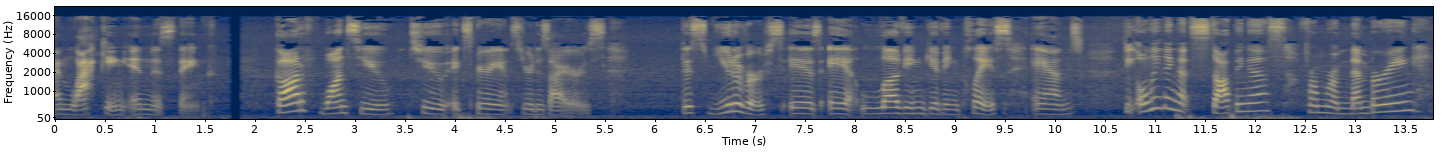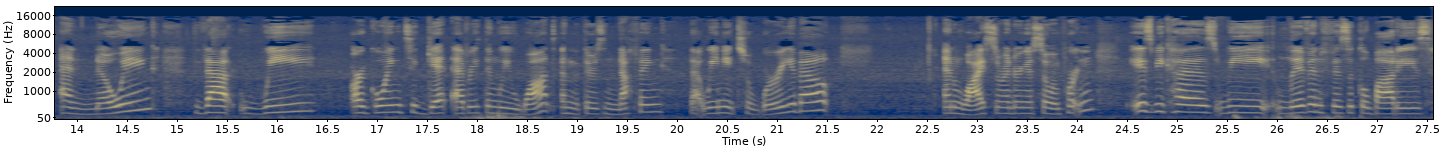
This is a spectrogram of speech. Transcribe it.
I'm lacking in this thing. God wants you to experience your desires. This universe is a loving, giving place. And the only thing that's stopping us from remembering and knowing that we are going to get everything we want and that there's nothing that we need to worry about and why surrendering is so important is because we live in physical bodies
